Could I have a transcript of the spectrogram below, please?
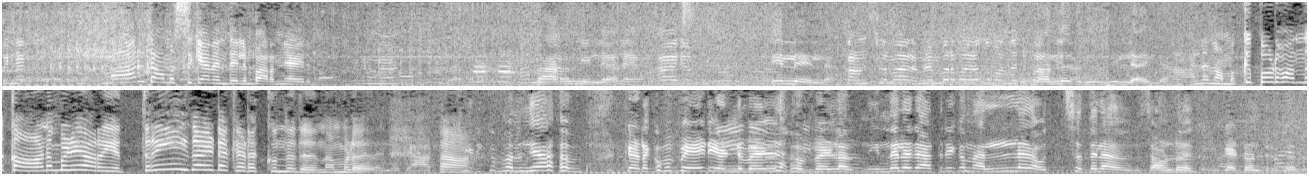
പിന്നെ മാറി താമസിക്കാൻ എന്തെങ്കിലും പറഞ്ഞായിരുന്നോ? പറഞ്ഞില്ല. ഇല്ല ഇല്ല? ഇല്ല ഇല്ല. അല്ല നമുക്കിപ്പോ ഇവിടെ വന്ന് കാണുമ്പോഴേ അറിയാം. എത്രയും ഇതായിട്ടാ കിടക്കുന്നത് നമ്മൾ. ആ. കിടക്കുമ്പോ പേടിയുണ്ട്. വെള്ളം വെള്ളം. ഇന്നലെ രാത്രിയൊക്കെ നല്ല ഉച്ചത്തിലാണ് സൗണ്ട് കേട്ടോണ്ടിരുന്നത്.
